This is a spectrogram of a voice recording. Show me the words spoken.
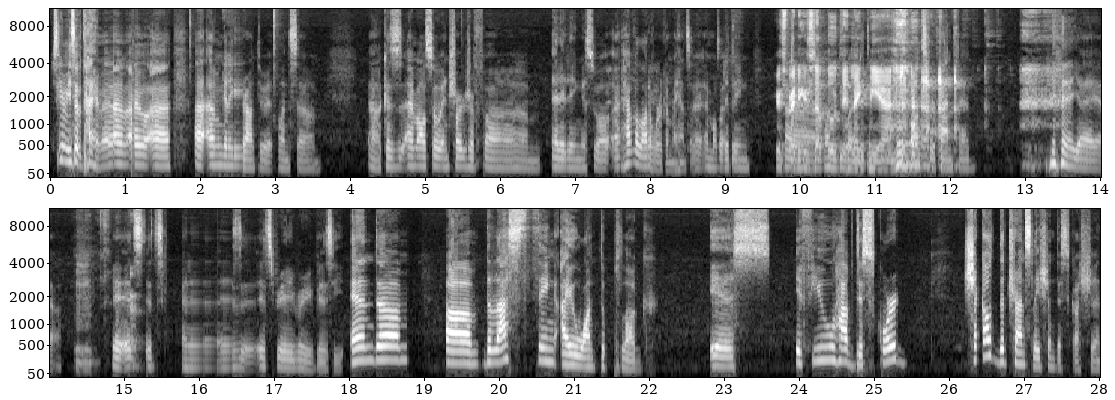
Just give me some time. I, I, I, uh, uh, I'm gonna get around to it once. Um, because I'm also in charge of um, editing as well. I have a lot of work on my hands. I, I'm also editing. You're spreading uh, yourself too of thin like me, editing the, the bots for ah. FanFeb. yeah, yeah. Mm-mm. It, it's it's kind of it's, it's pretty very busy. And um, um, the last thing I want to plug is if you have Discord, check out the translation discussion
